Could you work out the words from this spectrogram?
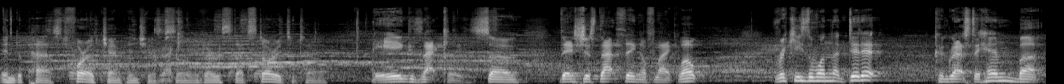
in the past for a championship. Exactly. So there's that story to tell. Exactly. So there's just that thing of like, well, Ricky's the one that did it. Congrats to him, but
